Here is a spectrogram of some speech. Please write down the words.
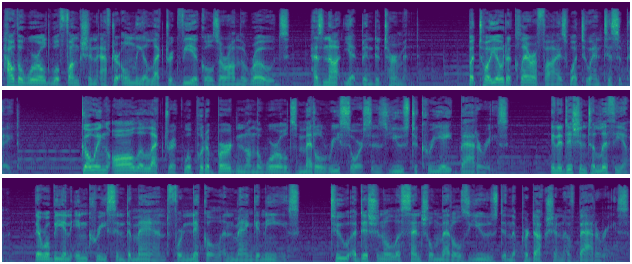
How the world will function after only electric vehicles are on the roads has not yet been determined but Toyota clarifies what to anticipate. Going all electric will put a burden on the world's metal resources used to create batteries. In addition to lithium, there will be an increase in demand for nickel and manganese, two additional essential metals used in the production of batteries.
